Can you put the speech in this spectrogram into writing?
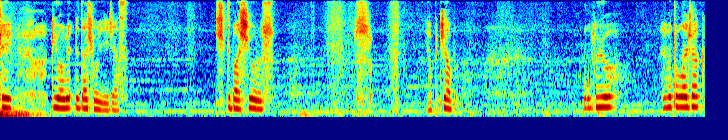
şey geometri taş oynayacağız. Şimdi başlıyoruz. Yapacağım. Oluyor. Evet olacak.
